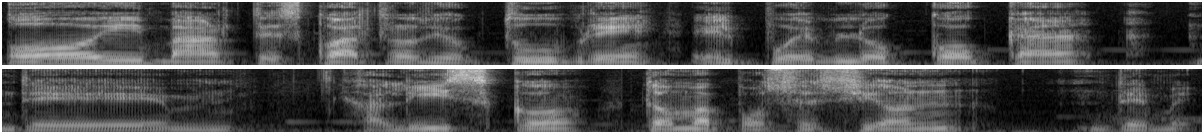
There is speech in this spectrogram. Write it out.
Hoy, martes 4 de octubre, el pueblo Coca de mm, Jalisco toma posesión de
